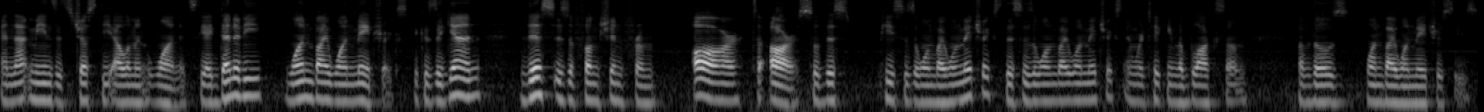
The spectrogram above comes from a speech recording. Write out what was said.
And that means it's just the element 1. It's the identity 1 by 1 matrix. Because again, this is a function from R to R. So this piece is a 1 by 1 matrix, this is a 1 by 1 matrix, and we're taking the block sum of those 1 by 1 matrices.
